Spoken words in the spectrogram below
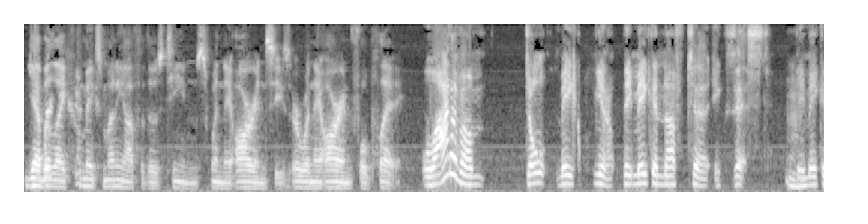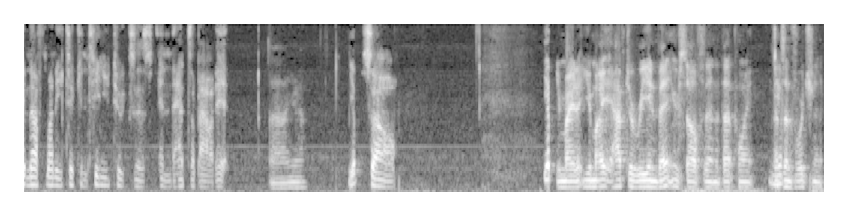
Yeah, but like who makes money off of those teams when they are in season or when they are in full play? a lot of them don't make you know they make enough to exist they Mhm. make enough money to continue to exist and that's about it Uh, yeah, Yep. so Yep. you might you might have to reinvent yourself then at that point. That's Yep. unfortunate.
